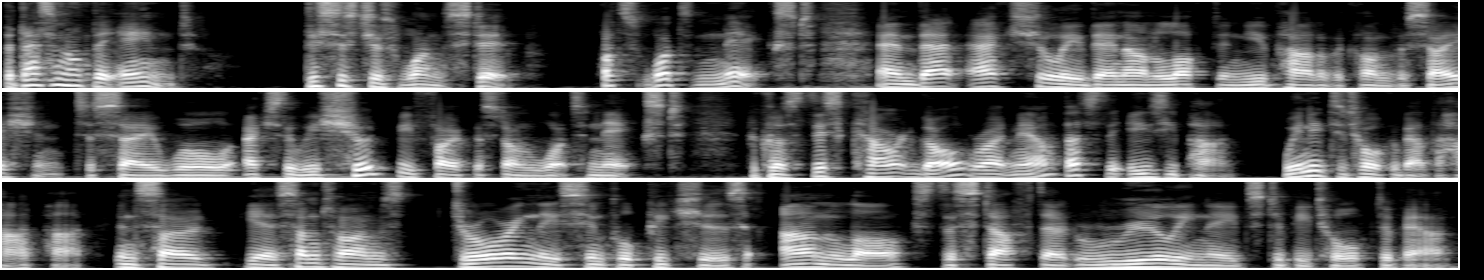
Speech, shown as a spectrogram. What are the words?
but that's not the end. This is just one step. What's, what's next? And that actually then unlocked a new part of the conversation to say, well, actually, we should be focused on what's next because this current goal right now, that's the easy part. We need to talk about the hard part. And so, yeah, sometimes drawing these simple pictures unlocks the stuff that really needs to be talked about.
